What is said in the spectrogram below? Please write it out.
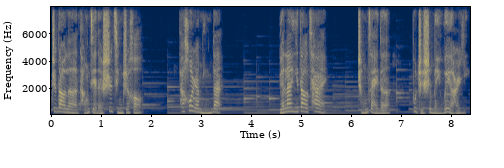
知道了堂姐的事情之后，他忽然明白，原来一道菜承载的不只是美味而已。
